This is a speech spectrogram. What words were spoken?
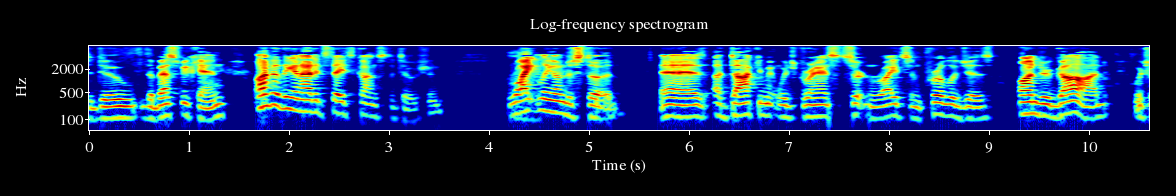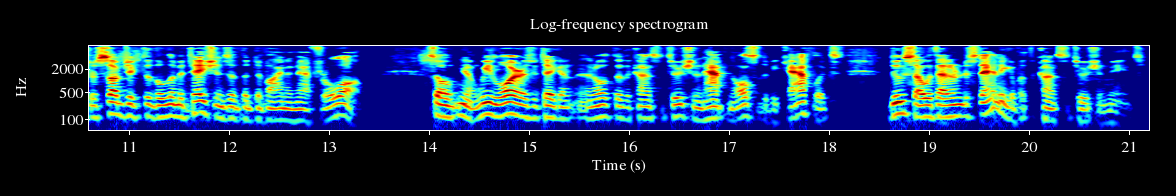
to do the best we can under the United States Constitution, rightly understood as a document which grants certain rights and privileges under God, which are subject to the limitations of the divine and natural law. So, you know, we lawyers who take an, an oath to the Constitution and happen also to be Catholics do so with that understanding of what the Constitution means.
